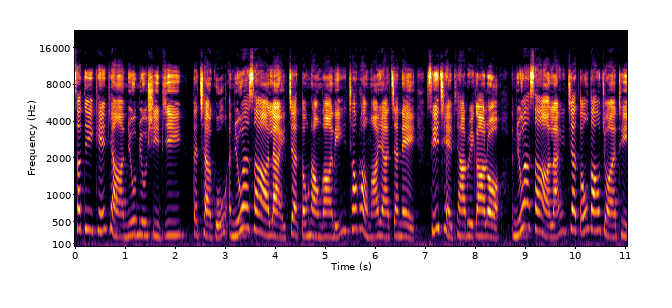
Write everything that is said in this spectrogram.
စတိခင်းဖြာမျိုးမျိုးရှိပြီး တစ်ချက်ကိုအမျိုးအစားအလိုက်ကျပ်3000ကနေ6500ကျပ်နဲ့ဈေးချယ်ဖြာတွေကတော့အမျိုးအစားအလိုက်ကျပ်3000ကျော်အထိ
